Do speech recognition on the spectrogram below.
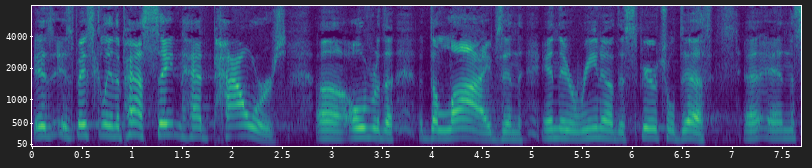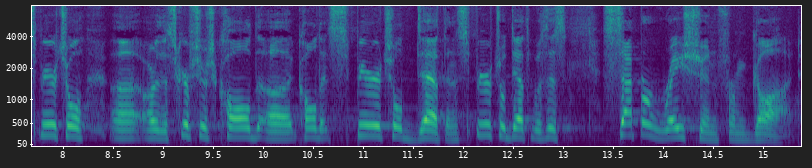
is, is basically in the past, Satan had powers uh, over the, the lives in, in the arena of the spiritual death. Uh, and the spiritual, uh, or the scriptures called, uh, called it spiritual death. And spiritual death was this separation from God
